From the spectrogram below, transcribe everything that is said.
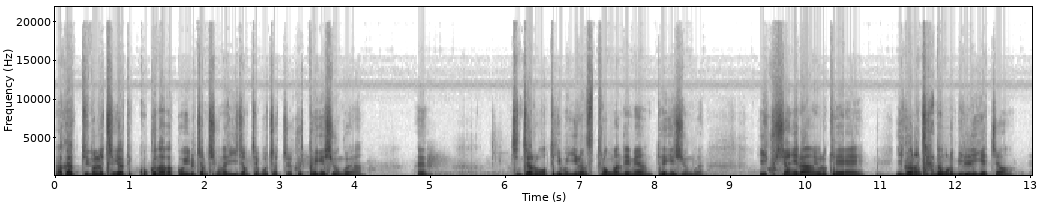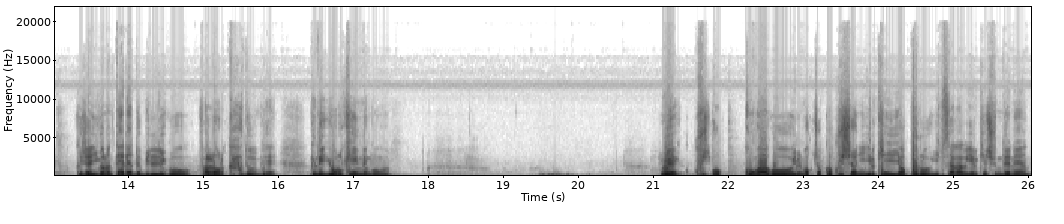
아까 뒤돌려치기 할때 곡고 나갔고 1점 치고 나서 2점째 못 쳤죠. 그 되게 쉬운 거야. 예? 진짜로 어떻게 보면 이런 스트로크만 되면 되게 쉬운 거야. 이 쿠션이랑 이렇게 이거는 자동으로 밀리겠죠? 그죠? 이거는 때려도 밀리고 팔로우를 가도 돼. 근데 요렇게 있는 공은 왜 쿠, 어, 공하고 일목적과 쿠션이 이렇게 옆으로 입사각이 이렇게 준 데는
